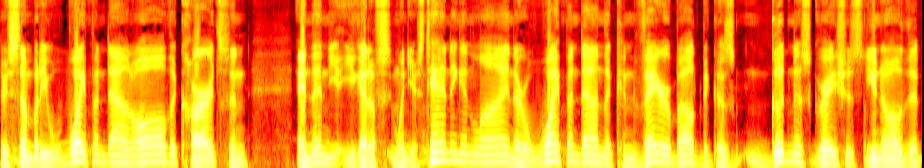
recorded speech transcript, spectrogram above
there's somebody wiping down all the carts and and then you, you got to when you're standing in line, they're wiping down the conveyor belt because goodness gracious, you know that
